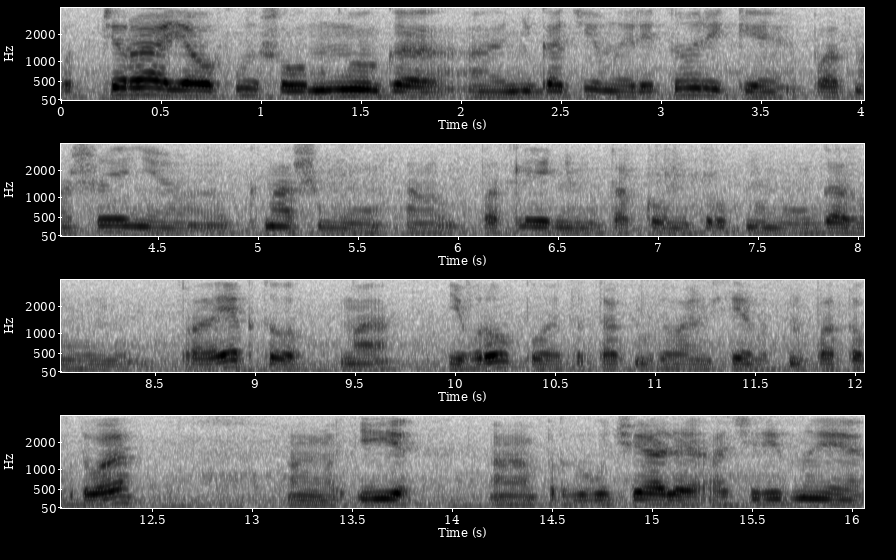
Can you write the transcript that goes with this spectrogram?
Вот вчера я услышал много а, негативной риторики по отношению к нашему последнему такому крупному газовому проекту на Европу, это так называемый Северный поток-2, а, и прозвучали очередные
